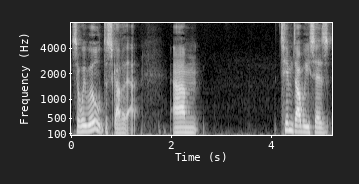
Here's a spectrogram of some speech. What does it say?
So we will discover that. Um, Tim W says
